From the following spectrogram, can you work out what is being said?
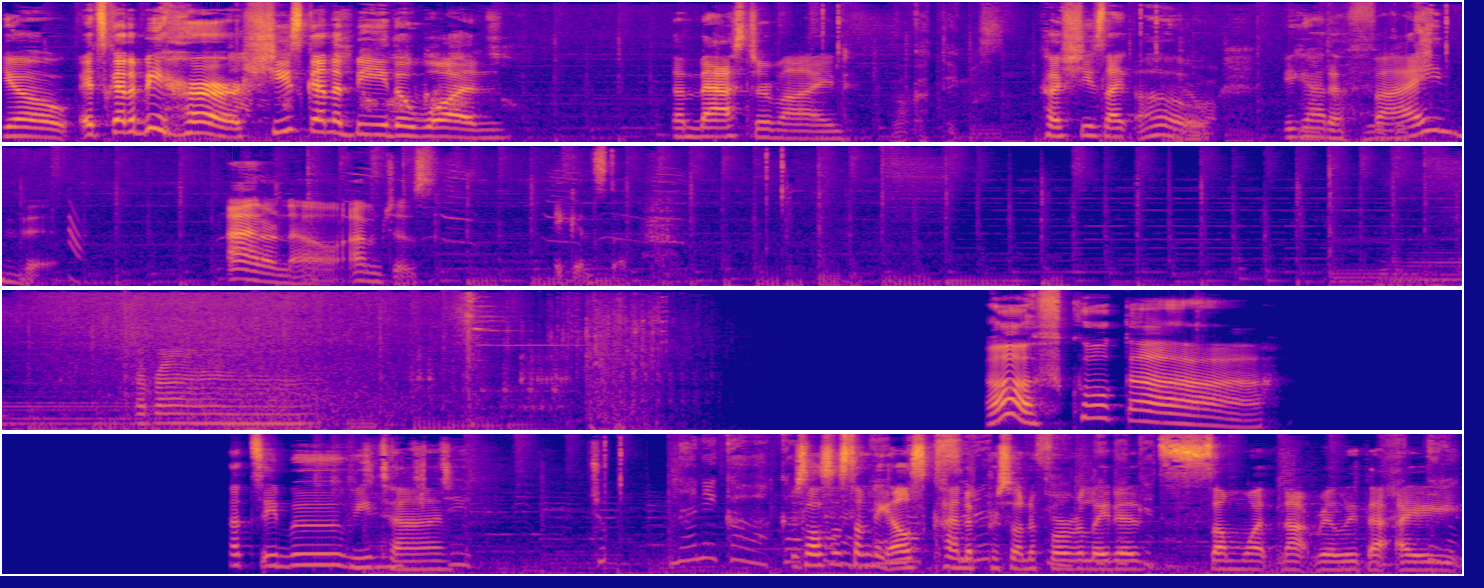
Yo, it's gonna be her. She's gonna be the one. The mastermind. Cause she's like, oh, we gotta find them. I don't know. I'm just making stuff. Oh, Fukuoka! Cutsy movie time. There's also something else kind of Persona 4 related, somewhat not really, that I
